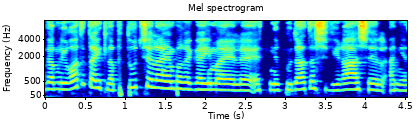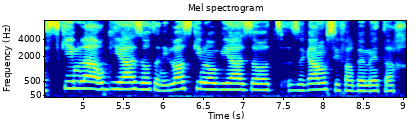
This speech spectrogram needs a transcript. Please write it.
גם לראות את ההתלבטות שלהם ברגעים האלה, את נקודת השבירה של אני אסכים לעוגייה הזאת, אני לא אסכים לעוגייה הזאת, זה גם מוסיף הרבה מתח.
